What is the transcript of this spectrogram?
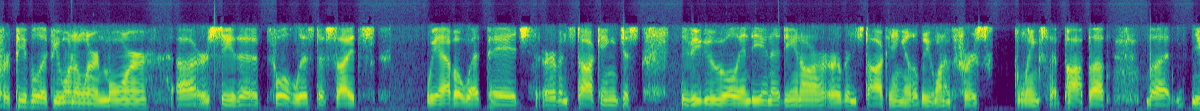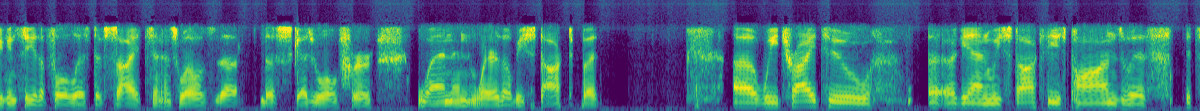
for people, if you want to learn more uh, or see the full list of sites, we have a web page, Urban Stocking. Just if you Google Indiana DNR Urban Stocking, it'll be one of the first links that pop up. But you can see the full list of sites and as well as the the schedule for when and where they'll be stocked. But uh, we try to, uh, again, we stock these ponds with, it's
